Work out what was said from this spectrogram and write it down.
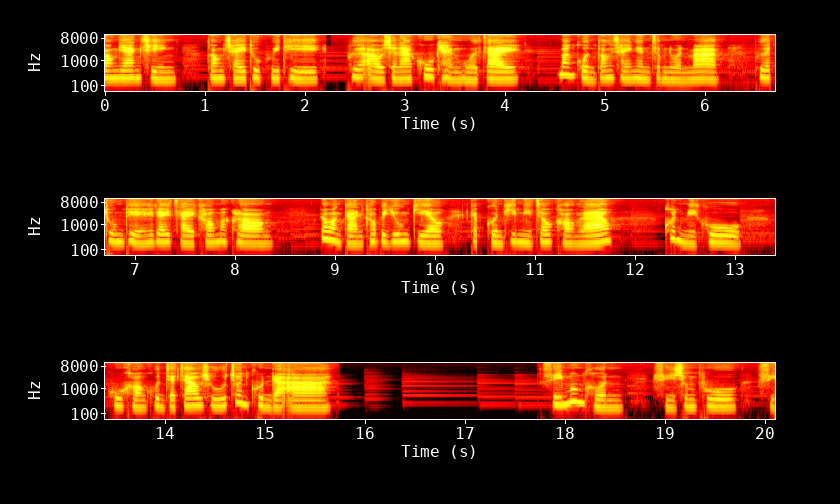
ต้องแย่งชิง ต้องใช้ทุกวิธี เพื่อเอาชนะคู่แข่งหัวใจ บางคนต้องใช้เงินจำนวนมาก เพื่อทุ่มเทให้ได้ใจเขามาครอง ระหว่างการเข้าไปยุ่งเกี่ยว กับคนที่มีเจ้าของแล้ว คนมีคู่ คู่ของคุณจะเจ้าชู้จนคุณระอา สีมงคล สีชมพู สี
